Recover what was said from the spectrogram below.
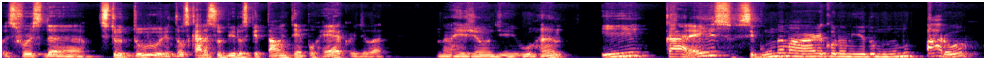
O esforço da estrutura. Então os caras subiram o hospital em tempo recorde lá na região de Wuhan. E, cara, é isso. Segunda maior economia do mundo parou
